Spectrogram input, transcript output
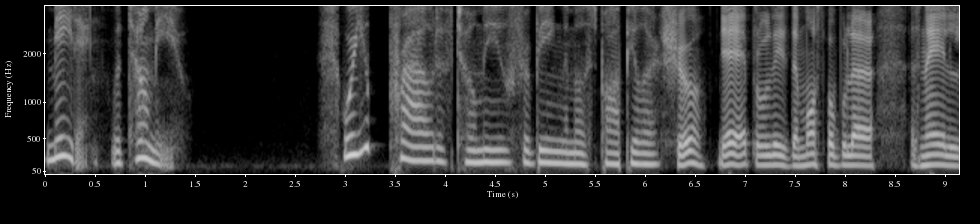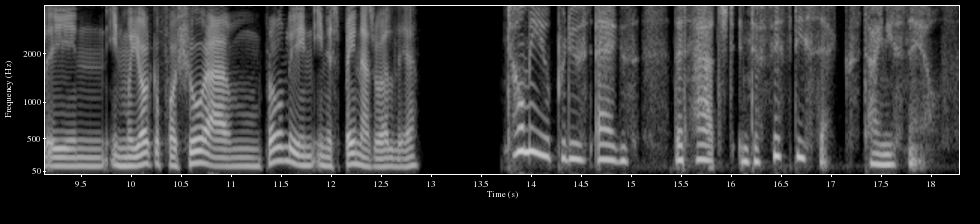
mating with Tomeu. Were you proud of Tomeu for being the most popular? Sure. Yeah, probably is the most popular snail in, in Mallorca for sure, Um, probably in, in Spain as well, yeah. Tomeu produced eggs that hatched into 56 tiny snails.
